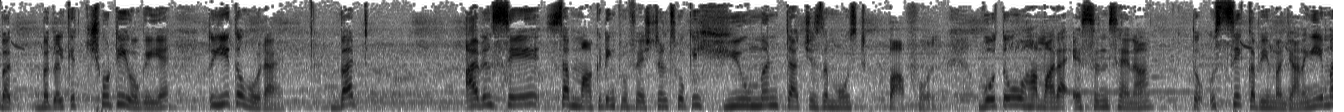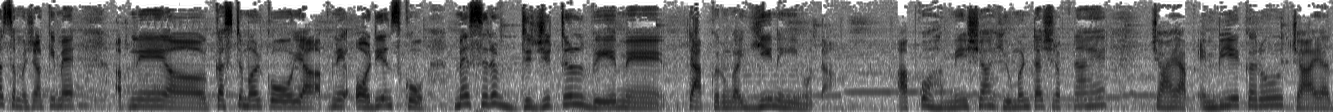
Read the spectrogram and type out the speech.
बद, बदल के छोटी हो गई है तो ये तो हो रहा है। बट आई विल से सब मार्केटिंग प्रोफेशनल्स को कि human touch is the most powerful वो तो हमारा एसेंस है ना तो उससे कभी मत जाना। ये मत समझना कि मैं अपने कस्टमर को या अपने ऑडियंस को मैं सिर्फ़ डिजिटल वे में टैप करूँगा ये नहीं होता। आपको हमेशा ह्यूमन टच रखना है चाहे आप एमबीए करो, चाहे आप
